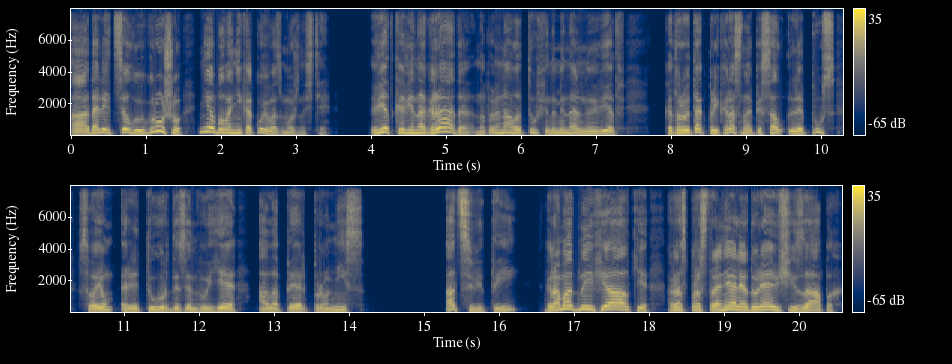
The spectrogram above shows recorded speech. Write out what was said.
а одолеть целую грушу не было никакой возможности. Ветка винограда напоминала ту феноменальную ветвь, которую так прекрасно описал Лепус в своем «Retour des envoyés à la Père Promise». А цветы, громадные фиалки распространяли одуряющий запах,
